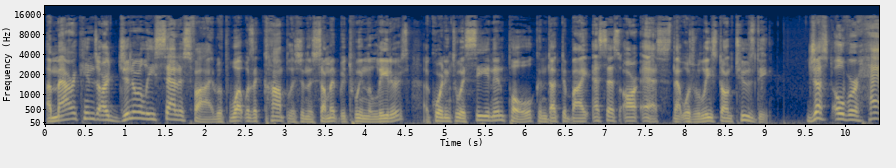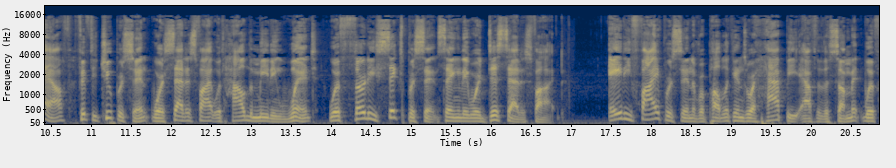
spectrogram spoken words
Americans are generally satisfied with what was accomplished in the summit between the leaders, according to a CNN poll conducted by SSRS that was released on Tuesday. Just over half, 52%, were satisfied with how the meeting went, with 36% saying they were dissatisfied. 85% of Republicans were happy after the summit, with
